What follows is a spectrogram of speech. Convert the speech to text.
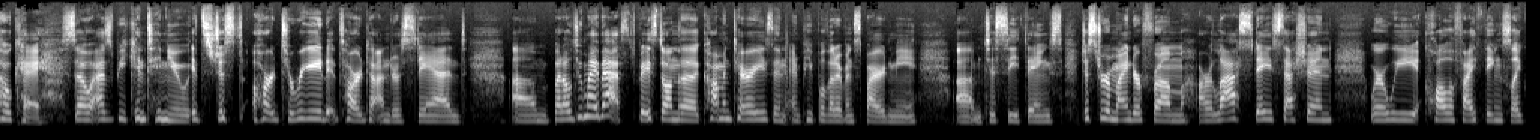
Okay, so as we continue, it's just hard to read, it's hard to understand, um, but I'll do my best based on the commentaries and, and people that have inspired me um, to see things. Just a reminder from our last day's session where we qualify things like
